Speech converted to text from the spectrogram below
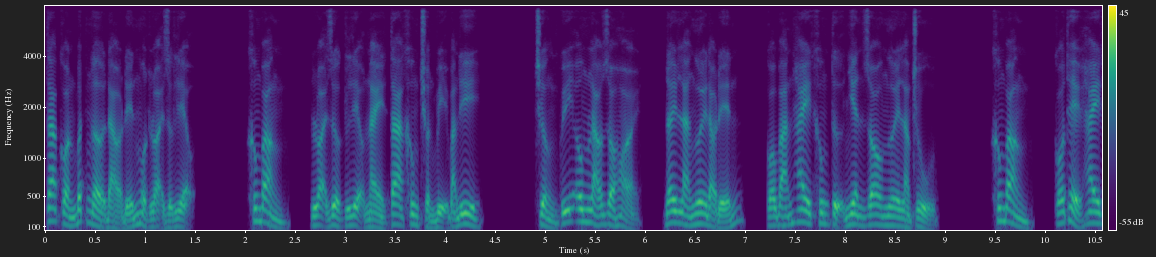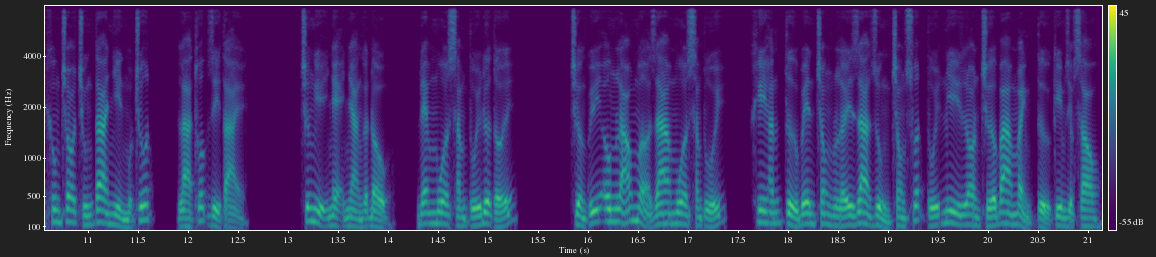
ta còn bất ngờ đào đến một loại dược liệu. Không bằng, loại dược liệu này ta không chuẩn bị bán đi. Trưởng quỹ ông lão dò hỏi, đây là ngươi đào đến, có bán hay không tự nhiên do ngươi làm chủ? Không bằng, có thể hay không cho chúng ta nhìn một chút, là thuốc gì tài? Trương nghị nhẹ nhàng gật đầu, đem mua sắm túi đưa tới trưởng quỹ ông lão mở ra mua sắm túi, khi hắn từ bên trong lấy ra dùng trong suốt túi ni lon chứa ba mảnh tử kim diệp sau,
